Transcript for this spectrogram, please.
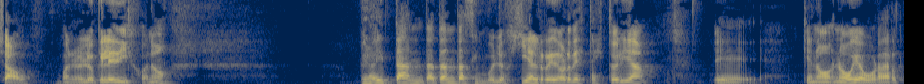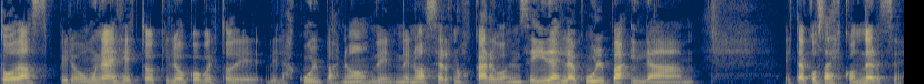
chao. Bueno, lo que le dijo, ¿no? Pero hay tanta, tanta simbología alrededor de esta historia eh, que no, no, voy a abordar todas, pero una es esto, que loco, esto de, las culpas, ¿no? De, no hacernos cargos. Enseguida es la culpa y la, esta cosa de esconderse,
